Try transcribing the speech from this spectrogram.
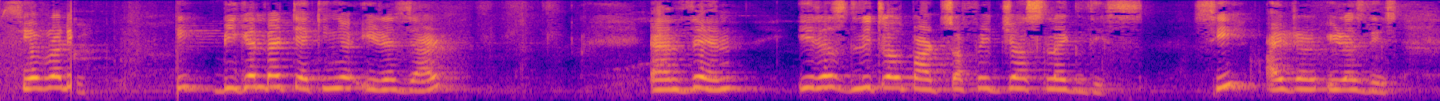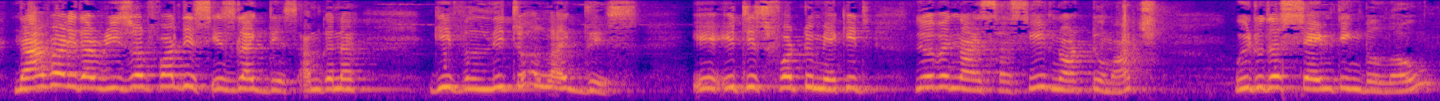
See everybody? Begin by taking your eraser and then erase little parts of it just like this. See, I erase this. Now the reason for this is like this. I'm gonna give a little like this. It is for to make it a little bit nicer. See, not too much. We do the same thing below.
